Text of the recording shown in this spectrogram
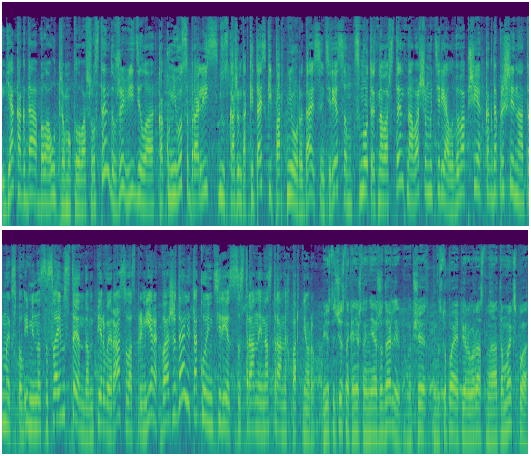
я, когда была утром около вашего стенда, уже видела, как у него собрались, ну, скажем так, китайские партнеры, да, и с интересом смотрят на ваш стенд, на ваши материалы. Вы вообще, когда пришли на Expo именно со своим стендом, первый раз у вас премьера, вы ожидали такой интерес со стороны иностранных партнеров? Если честно, конечно, не ожидали. Вообще, выступая первый раз на Expo,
